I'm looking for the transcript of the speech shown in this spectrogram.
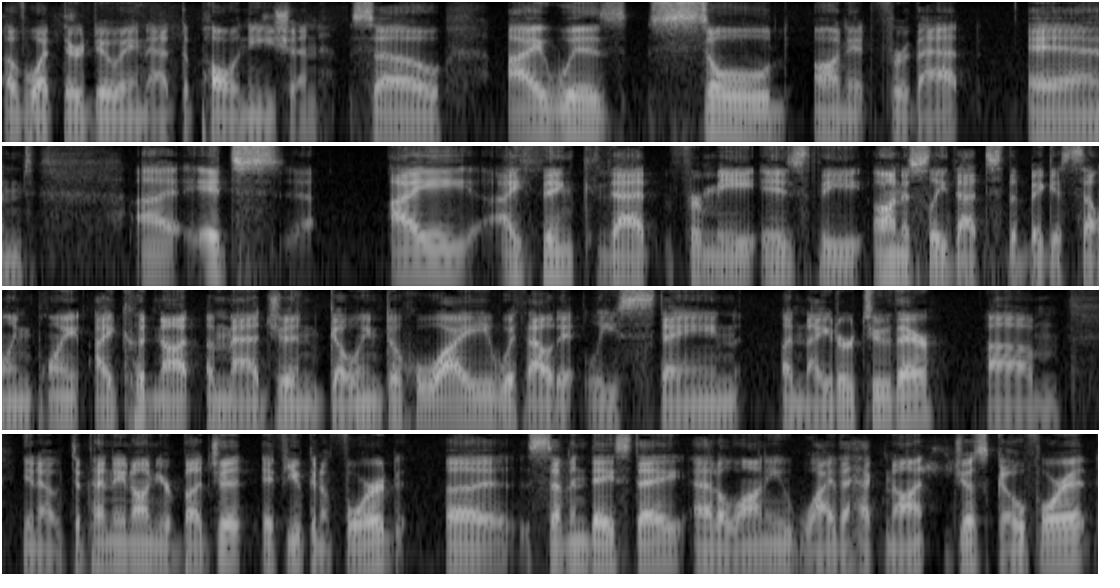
of what they're doing at the Polynesian. So I was sold on it for that, and uh, it's. I I think that for me is the honestly that's the biggest selling point. I could not imagine going to Hawaii without at least staying a night or two there. Um, you know, depending on your budget, if you can afford a seven day stay at Aulani, why the heck not? Just go for it.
